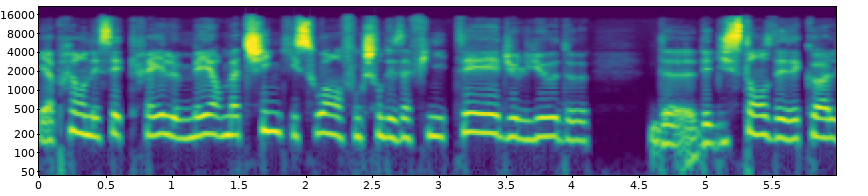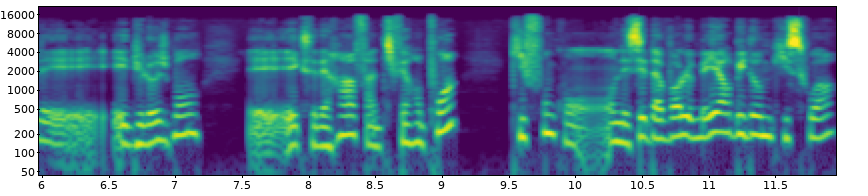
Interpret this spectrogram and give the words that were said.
et après on essaie de créer le meilleur matching qui soit en fonction des affinités, du lieu de, de des distances des écoles et, et du logement, et, etc. Enfin différents points qui font qu'on essaie d'avoir le meilleur binôme qui soit.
